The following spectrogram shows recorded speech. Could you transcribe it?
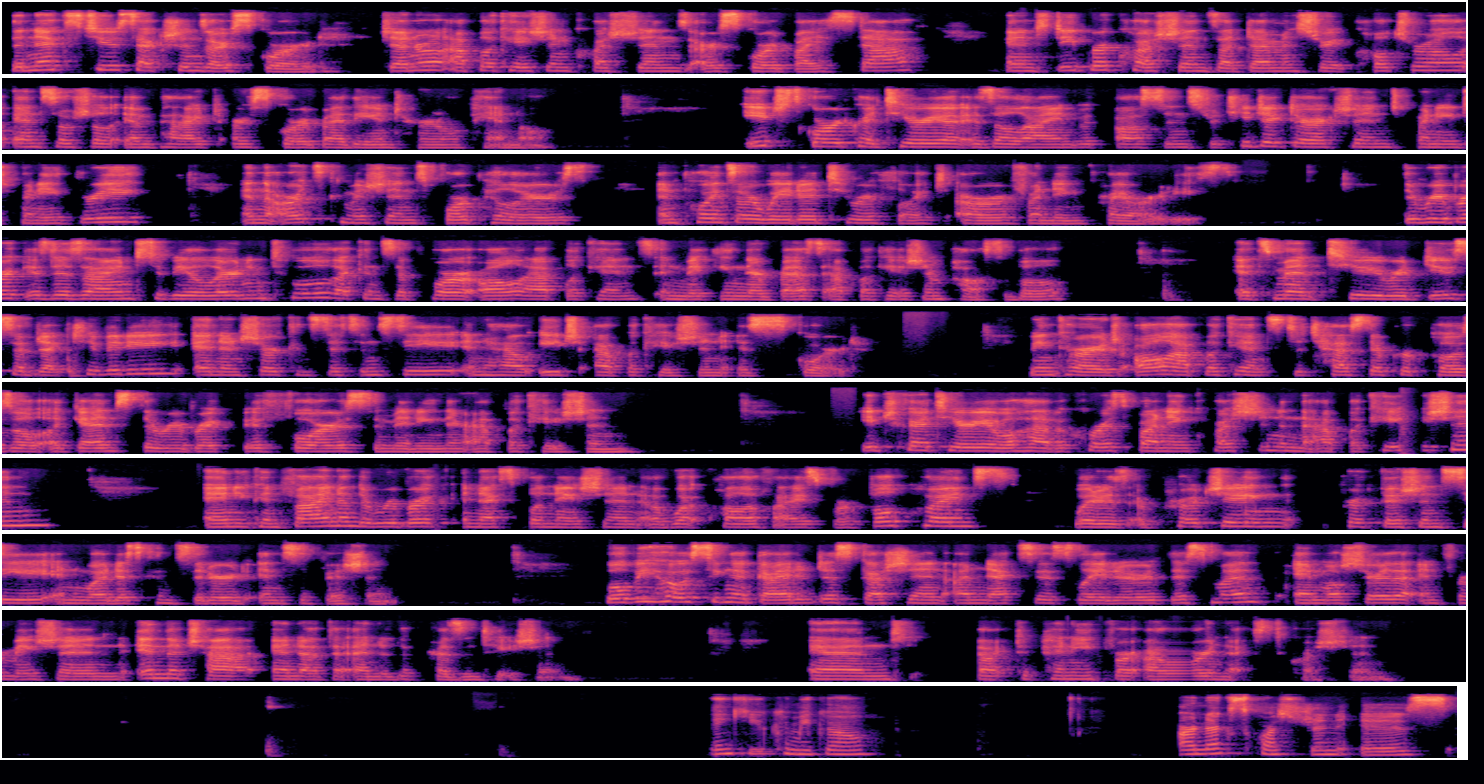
The next two sections are scored. General application questions are scored by staff, and deeper questions that demonstrate cultural and social impact are scored by the internal panel. Each scored criteria is aligned with Austin's Strategic Direction 2023 and the Arts Commission's four pillars and points are weighted to reflect our funding priorities. The rubric is designed to be a learning tool that can support all applicants in making their best application possible. It's meant to reduce subjectivity and ensure consistency in how each application is scored. We encourage all applicants to test their proposal against the rubric before submitting their application. Each criteria will have a corresponding question in the application and you can find on the rubric an explanation of what qualifies for full points, what is approaching proficiency, and what is considered insufficient. We'll be hosting a guided discussion on Nexus later this month, and we'll share that information in the chat and at the end of the presentation. And back to Penny for our next question. Thank you, Kamiko. Our next question is,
